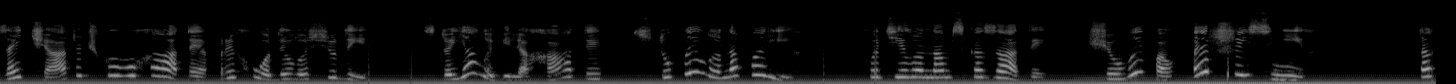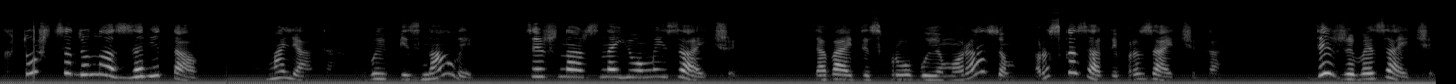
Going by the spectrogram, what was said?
Зайчаточко вухате приходило сюди, стояло біля хати, ступило на поріг. Хотіло нам сказати, що випав перший сніг. Так хто ж це до нас завітав? Малята, ви впізнали? Це ж наш знайомий зайчик. Давайте спробуємо разом розказати про зайчика. Де живе зайчик?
